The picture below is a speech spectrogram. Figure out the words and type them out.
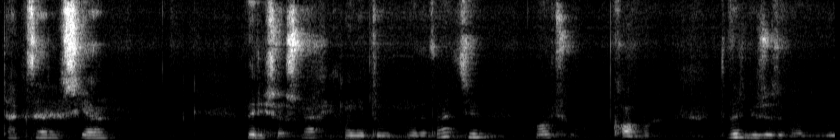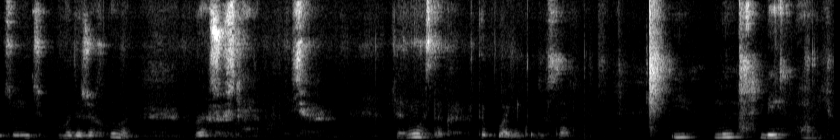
Так, зараз я вирішила, що нафіг мені ту медитацію, хочу кави. Тепер біжу за кавою. Цьому ця погода жахлива, але що ж треба попити. Втягнулась так тепленько достатньо. І вибігаю.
